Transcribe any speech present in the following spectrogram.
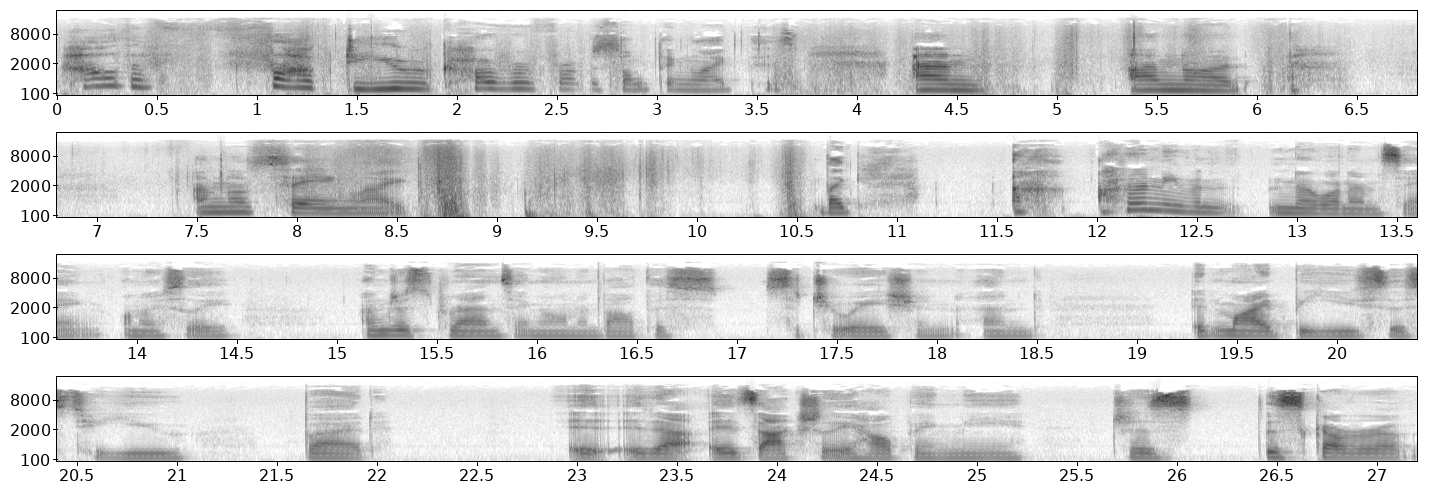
how the fuck do you recover from something like this? And I'm not, I'm not saying like, like, I don't even know what I'm saying, honestly. I'm just ranting on about this situation and it might be useless to you, but it, it uh, it's actually helping me just discover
